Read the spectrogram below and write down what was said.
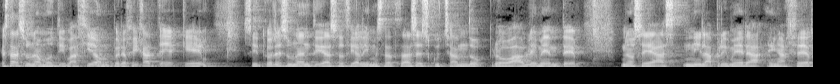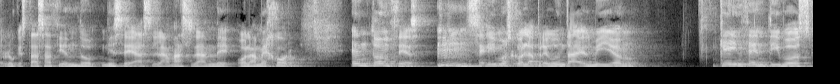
Esta es una motivación, pero fíjate que si tú eres una entidad social y me estás escuchando, probablemente no seas ni la primera en hacer lo que estás haciendo, ni seas la más grande o la mejor. Entonces, seguimos con la pregunta del millón. ¿Qué incentivos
